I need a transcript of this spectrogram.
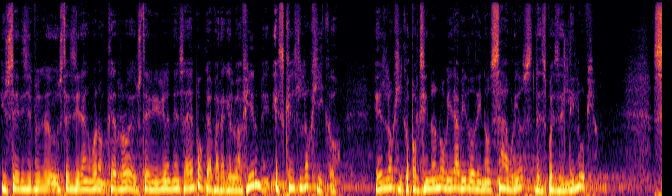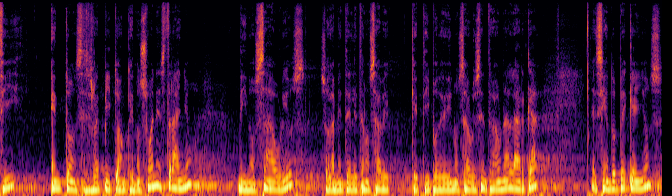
Y usted dice, pues, ustedes dirán, bueno, ¿qué rollo? Usted vivió en esa época para que lo afirme. Es que es lógico, es lógico, porque si no, no hubiera habido dinosaurios después del diluvio. Sí, entonces, repito, aunque nos suene extraño, dinosaurios, solamente el Eterno sabe qué tipo de dinosaurios entraron al arca, siendo pequeños,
